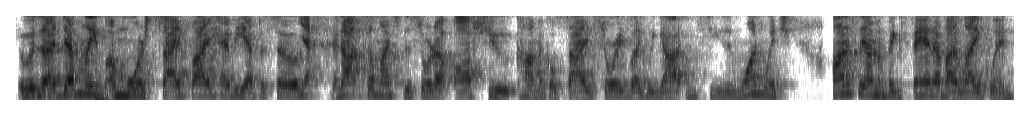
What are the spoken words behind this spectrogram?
It was uh, definitely a more sci-fi heavy episode. Yeah, definitely. Not so much the sort of offshoot comical side stories like we got in season one, which honestly I'm a big fan of. I like when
